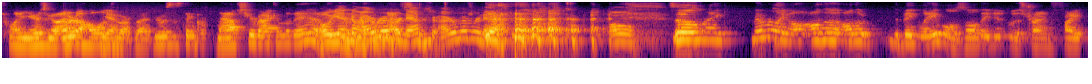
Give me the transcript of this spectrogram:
20 years ago. I don't know how old yeah. you are, but there was this thing called Napster back in the day. Oh yeah, no, I remember Napster. Napster. I remember Napster. Yeah. oh, so like, remember like all, all, the all the the big labels, all they did was try and fight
